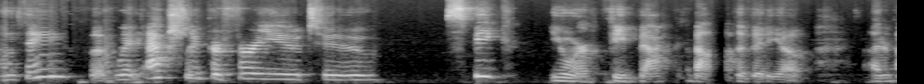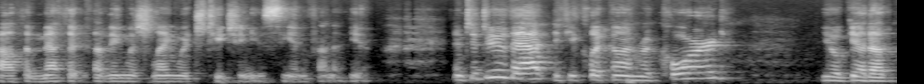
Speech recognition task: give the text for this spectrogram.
something, but we'd actually prefer you to speak your feedback about the video and about the method of English language teaching you see in front of you. And to do that, if you click on record, you'll get a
